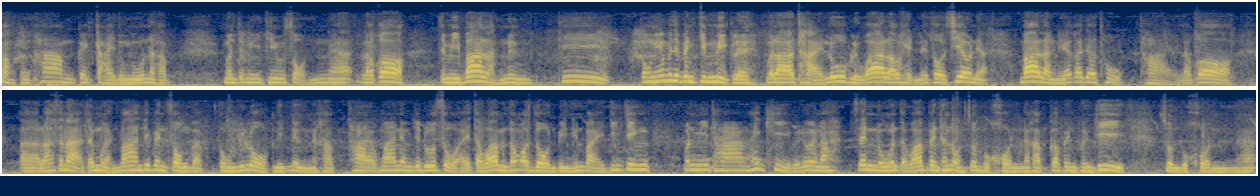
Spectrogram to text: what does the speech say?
ฝั่งตรงข้ามไกลๆตรงนู้นนะครับ มันจะมีทิวสนนะฮะแล้วก็จะมีบ้านหลังหนึ่งที่ตรงนี้มันจะเป็นกิมมิกเลย เวลาถ่ายรูปหรือว่าเราเห็นในโซเชียลเนี่ยบ้านหลังนี้ก็จะถูกถ่ายแล้วก็ลักษณะจะเหมือนบ้านที่เป็นทรงแบบทรงยุโรปนิดหนึ่งนะครับถ่ายออกมาเนี่ยมันจะดูสวย แต่ว่ามันต้องเอาโดรนบินขึ้นไปจริง ๆ มันมีทางให้ขี่ไปด้วยนะ เส้นนู้นแต่ว่าเป็นถนนส่วนบุคคลนะครับ ก็เป็นพื้นที่ส่วนบุคคลนะฮะ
